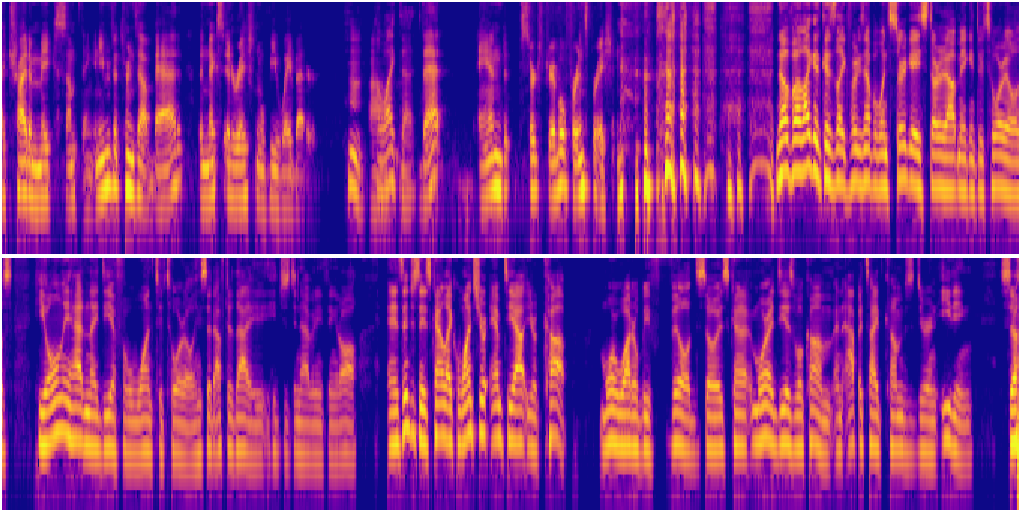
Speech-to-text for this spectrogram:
I try to make something. And even if it turns out bad, the next iteration will be way better. Hmm, I Um, like that. That and search Dribbble for inspiration. no, but I like it because, like, for example, when Sergey started out making tutorials, he only had an idea for one tutorial. He said after that, he, he just didn't have anything at all. And it's interesting. It's kind of like once you empty out your cup, more water will be filled. So it's kind of more ideas will come, and appetite comes during eating. So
